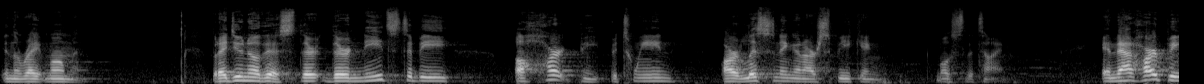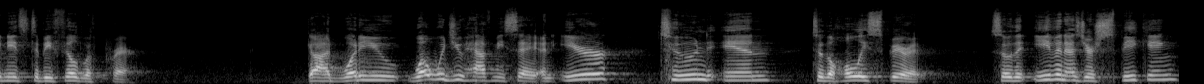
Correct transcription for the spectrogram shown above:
in the right moment? But I do know this there, there needs to be a heartbeat between our listening and our speaking most of the time. And that heartbeat needs to be filled with prayer. God, what do you what would you have me say? An ear tuned in to the Holy Spirit so that even as you're speaking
